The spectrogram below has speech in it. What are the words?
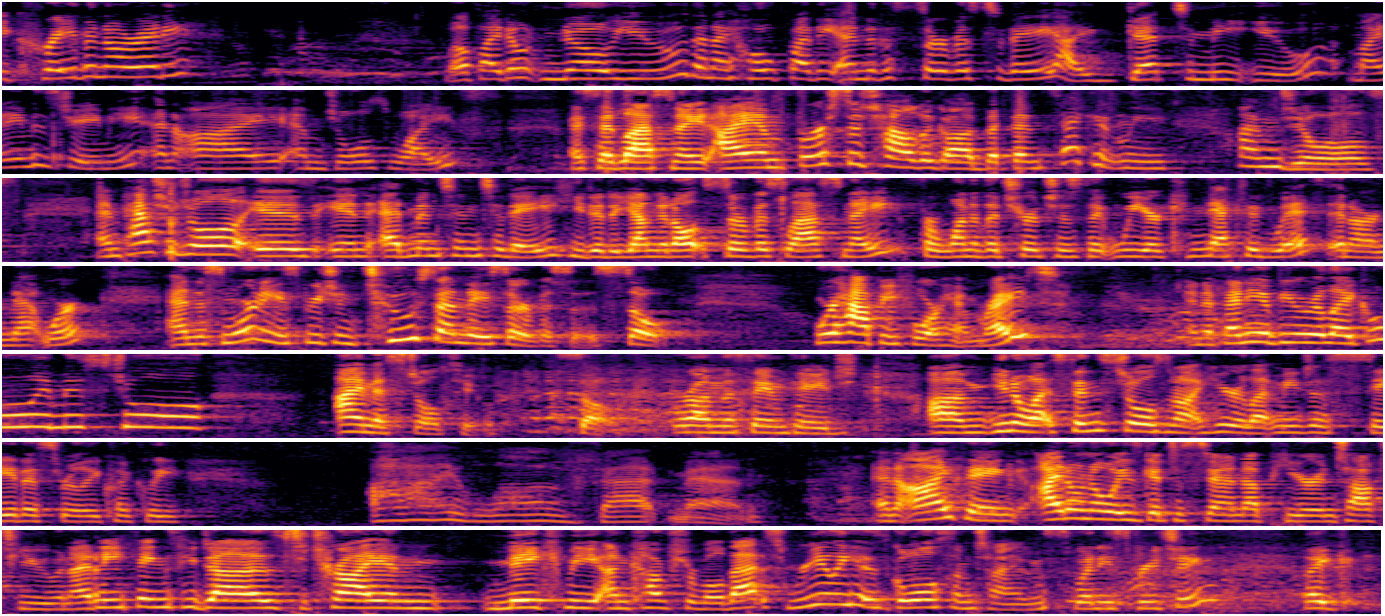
you craving already? Well, if I don't know you, then I hope by the end of the service today I get to meet you. My name is Jamie, and I am Joel's wife. I said last night, I am first a child of God, but then secondly, I'm Joel's. And Pastor Joel is in Edmonton today. He did a young adult service last night for one of the churches that we are connected with in our network. And this morning he's preaching two Sunday services. So we're happy for him, right? And if any of you are like, oh, I miss Joel, I miss Joel too. So we're on the same page. Um, you know what? Since Joel's not here, let me just say this really quickly. I love that man. And I think I don't always get to stand up here and talk to you, and I any things he does to try and make me uncomfortable. That's really his goal sometimes when he's preaching. Like,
